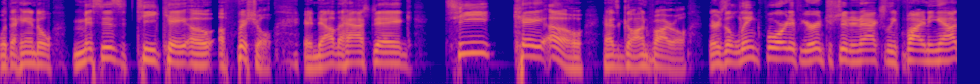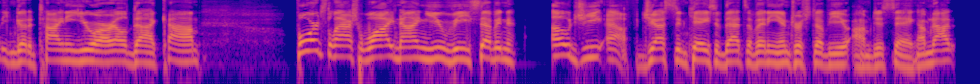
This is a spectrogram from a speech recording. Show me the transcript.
with the handle Mrs. TKO Official. And now the hashtag TKO has gone viral. There's a link for it if you're interested in actually finding out. You can go to tinyurl.com forward slash Y9UV7 OGF, just in case if that's of any interest of you. I'm just saying. I'm not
